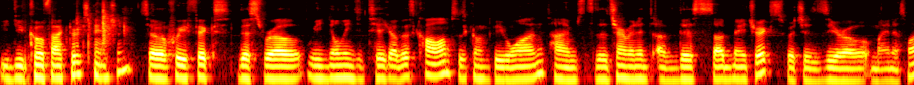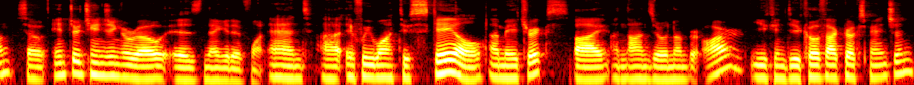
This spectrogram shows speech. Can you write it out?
you do cofactor expansion. So if we fix this row, we only need to take out this column, so it's going to be one times the determinant of this submatrix, which is zero minus one. So interchanging a row is negative one. And uh, if we want to scale a matrix by a non-zero number r, you can do cofactor expansion.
